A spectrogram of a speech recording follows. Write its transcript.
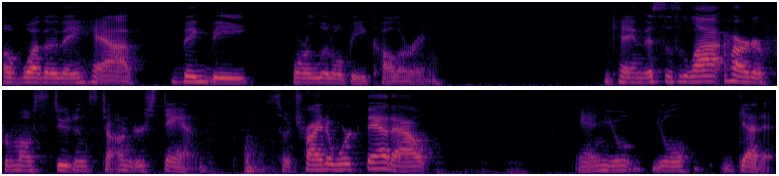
of whether they have big B or little b coloring. Okay, and this is a lot harder for most students to understand. So try to work that out and you'll you'll get it.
